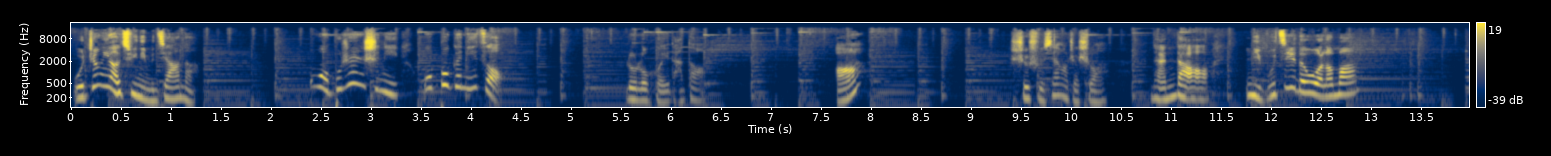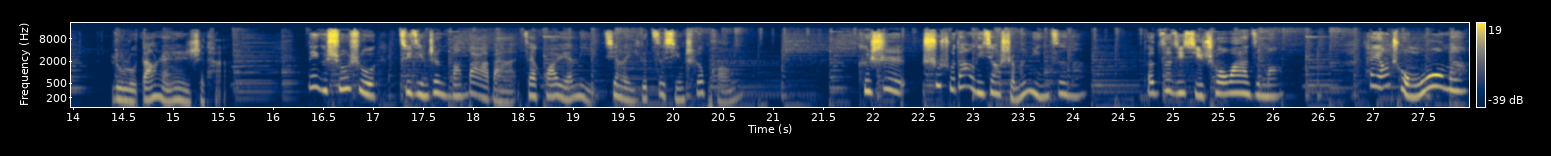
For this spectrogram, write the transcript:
我正要去你们家呢。”我不认识你，我不跟你走。露露回答道：“啊？”叔叔笑着说：“难道你不记得我了吗？”露露当然认识他。那个叔叔最近正帮爸爸在花园里建了一个自行车棚。可是叔叔到底叫什么名字呢？他自己洗臭袜子吗？他养宠物吗？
